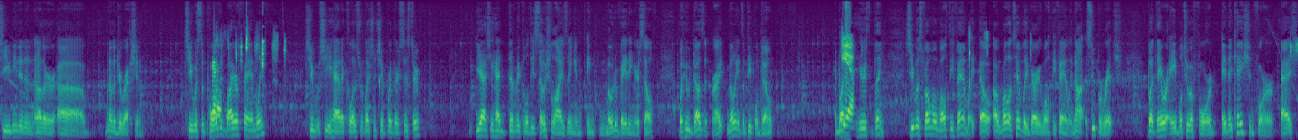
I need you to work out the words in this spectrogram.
she needed another uh, another direction. She was supported by her family. She she had a close relationship with her sister. Yeah, she had difficulty socializing and, and motivating herself, but who doesn't, right? Millions of people don't. But Yeah. here's the thing: she was from a wealthy family, a, a relatively very wealthy family, not super rich, but they were able to afford a vacation for her, as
